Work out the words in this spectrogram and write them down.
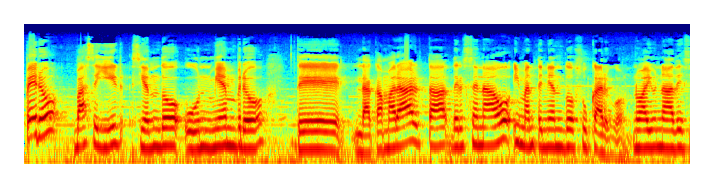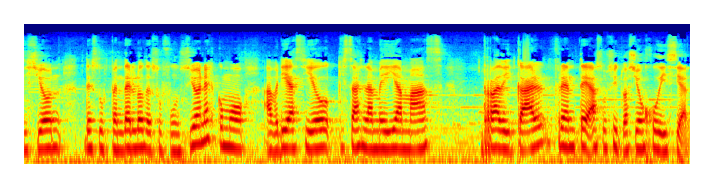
pero va a seguir siendo un miembro de la Cámara Alta del Senado y manteniendo su cargo. No hay una decisión de suspenderlo de sus funciones como habría sido quizás la medida más radical frente a su situación judicial.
